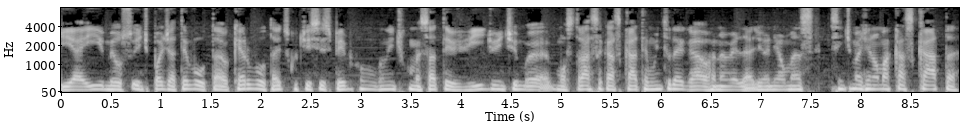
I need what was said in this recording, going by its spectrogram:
e aí, meu, a gente pode até voltar. Eu quero voltar a discutir esses papers quando a gente começar a ter vídeo, a gente eh, mostrar essa cascata é muito legal, na verdade, Daniel. Mas se a gente imaginar uma cascata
